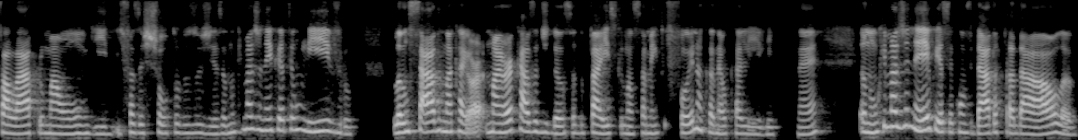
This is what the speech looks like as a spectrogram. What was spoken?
falar para uma ONG e fazer show todos os dias. Eu nunca imaginei que eu ia ter um livro lançado na maior, casa de dança do país, que o lançamento foi na Canel Calili, né? Eu nunca imaginei que ia ser convidada para dar aula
